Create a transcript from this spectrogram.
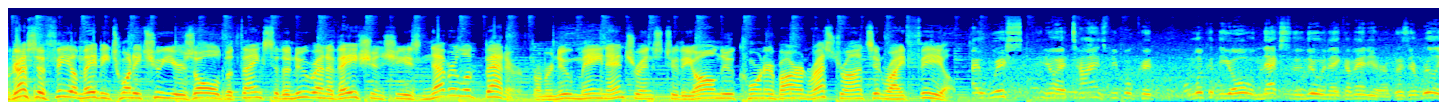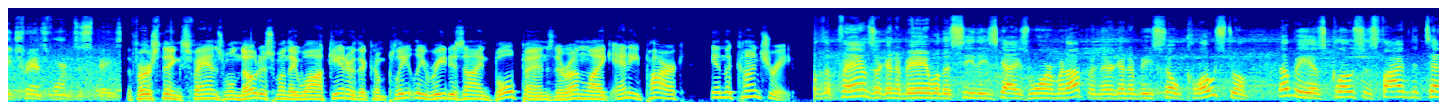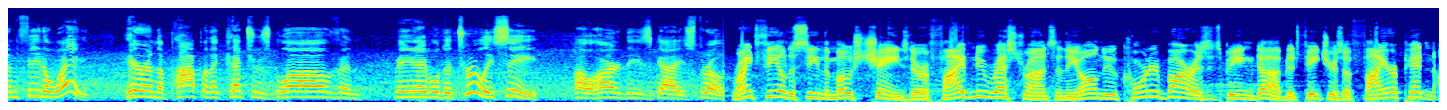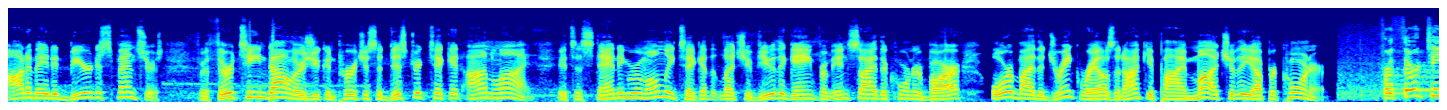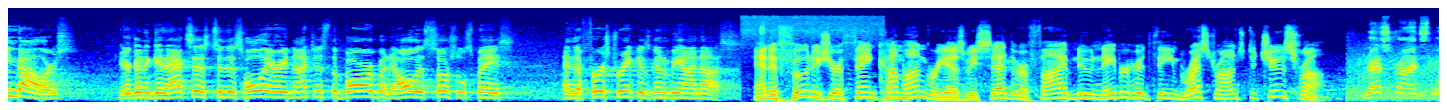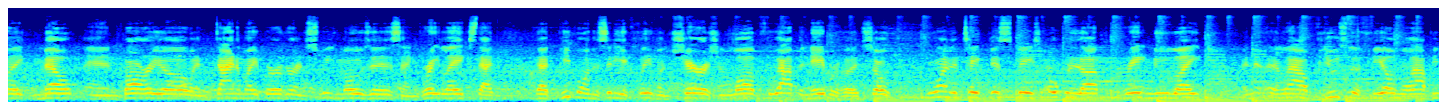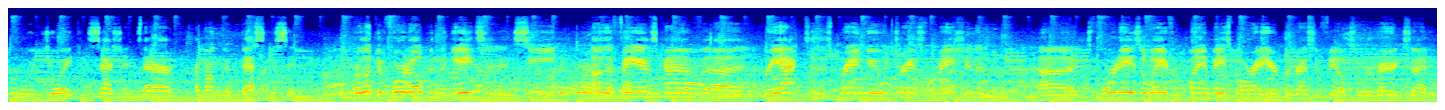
Progressive Field may be 22 years old, but thanks to the new renovation, she has never looked better from her new main entrance to the all new corner bar and restaurants in right field. I wish, you know, at times people could look at the old next to the new when they come in here because it really transforms the space. The first things fans will notice when they walk in are the completely redesigned bullpens. They're unlike any park in the country. The fans are going to be able to see these guys warming up and they're going to be so close to them. They'll be as close as five to 10 feet away hearing the pop of the catcher's glove and being able to truly see how hard these guys throw. Right field has seen the most change. There are five new restaurants and the all new Corner Bar, as it's being dubbed. It features a fire pit and automated beer dispensers. For $13, you can purchase a district ticket online. It's a standing room only ticket that lets you view the game from inside the corner bar or by the drink rails that occupy much of the upper corner. For $13, you're going to get access to this whole area, not just the bar, but all this social space. And the first drink is going to be on us. And if food is your thing, come hungry. As we said, there are five new neighborhood themed restaurants to choose from. Restaurants like Melt and Barrio and Dynomite Burger and Sweet Moses and Great Lakes that, that people in the city of Cleveland cherish and love throughout the neighborhood. So we wanted to take this space, open it up, create new light, and, allow views of the field and allow people to enjoy concessions that are among the best in the city. We're looking forward to open the gates and, and see how the fans kind of uh, react to this brand new transformation. And uh, it's four days away from playing baseball right here at Progressive Field, so we're very excited.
